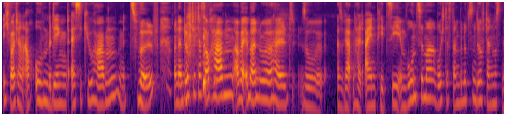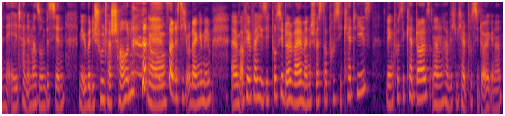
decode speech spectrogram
ich wollte dann auch unbedingt ICQ haben mit zwölf. Und dann durfte ich das auch haben, aber immer nur halt so. Also wir hatten halt einen PC im Wohnzimmer, wo ich das dann benutzen durfte. Dann mussten meine Eltern immer so ein bisschen mir über die Schulter schauen. Oh. das war richtig unangenehm. Ähm, auf jeden Fall hieß ich Pussy Doll, weil meine Schwester Pussycat hieß wegen Pussycat Dolls und dann habe ich mich halt Pussy Doll genannt.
